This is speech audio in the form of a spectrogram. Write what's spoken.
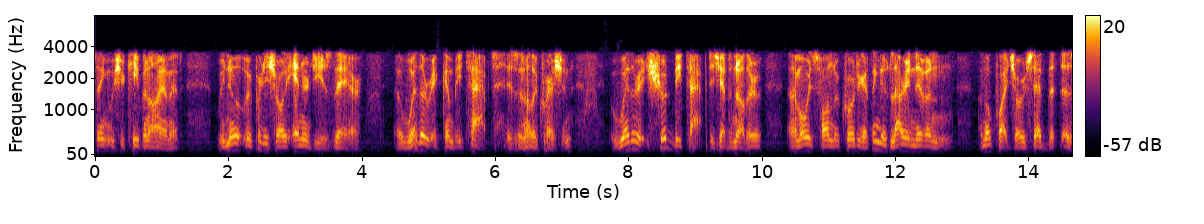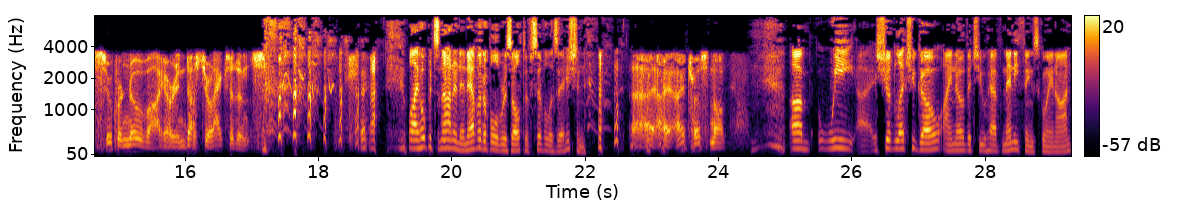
think we should keep an eye on it. We know we're pretty sure the energy is there. Uh, whether it can be tapped is another question. Whether it should be tapped is yet another. I'm always fond of quoting. I think it's Larry Niven I'm not quite sure, who said that uh, supernovae are industrial accidents. well, I hope it's not an inevitable result of civilization. I, I, I, trust not. Um, we uh, should let you go. I know that you have many things going on.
